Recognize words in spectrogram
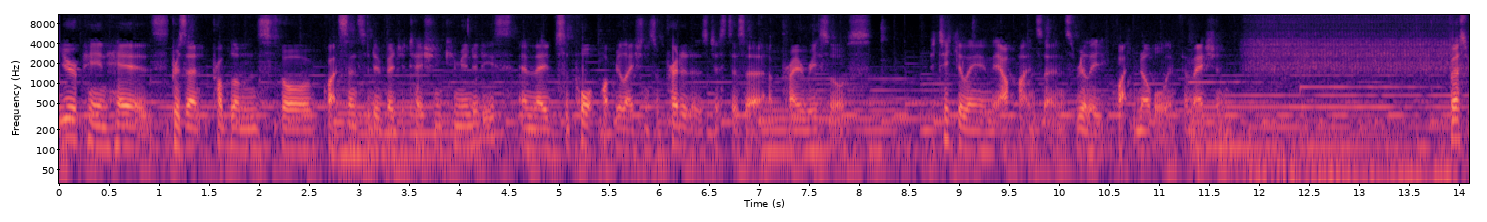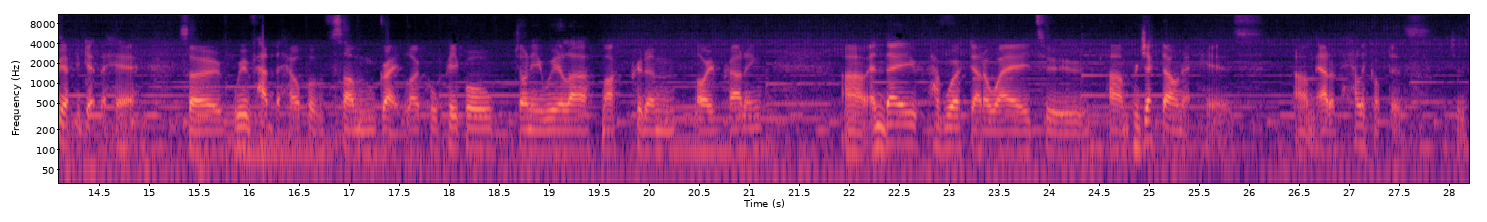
European hares present problems for quite sensitive vegetation communities and they support populations of predators just as a, a prey resource particularly in the alpine zones, really quite novel information. First we have to get the hare. So we've had the help of some great local people, Johnny Wheeler, Mark Pridham, Laurie Prouting, uh, and they have worked out a way to um, projectile net hares um, out of helicopters, which is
